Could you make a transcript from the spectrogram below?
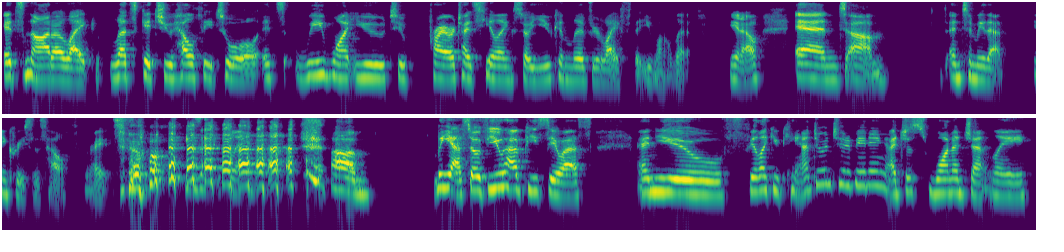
It's not a like let's get you healthy tool. It's we want you to prioritize healing so you can live your life that you want to live. You know, and um, and to me that increases health, right? So exactly. um, but yeah, so if you have PCOS and you feel like you can't do intuitive eating, I just want to gently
